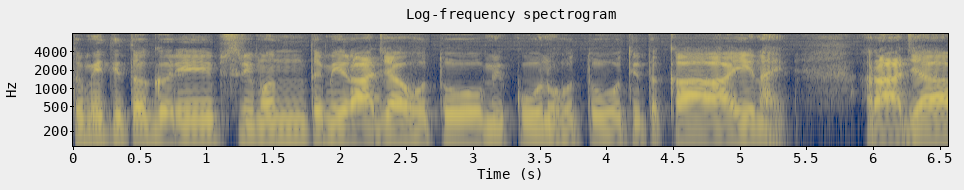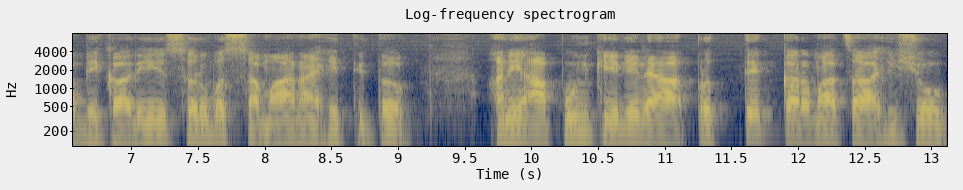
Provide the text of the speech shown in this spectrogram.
तुम्ही तिथं गरीब श्रीमंत मी राजा होतो मी कोण होतो तिथं काही नाही. राजा भिकारी सर्व समान आहेत तिथं. आणि आपण केलेल्या प्रत्येक कर्माचा हिशोब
